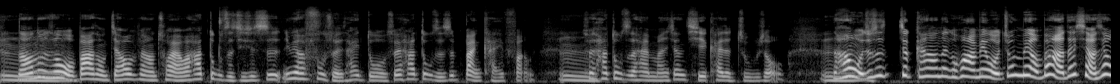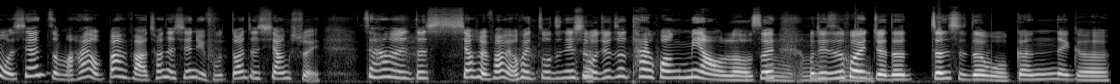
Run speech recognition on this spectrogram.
嗯、然后那时候我爸从加护病房出来的话，他肚子其实是因为他腹水太多，所以他肚子是半开放，嗯，所以他肚子还蛮像切开的猪肉，嗯、然后我就是就看到那个画面，我就没有办法再想象我现在怎么还有办法穿着仙女服，端着香水。在他们的香水发表会做这件事，我觉得这太荒谬了，所以我其实会觉得真实的我跟那个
